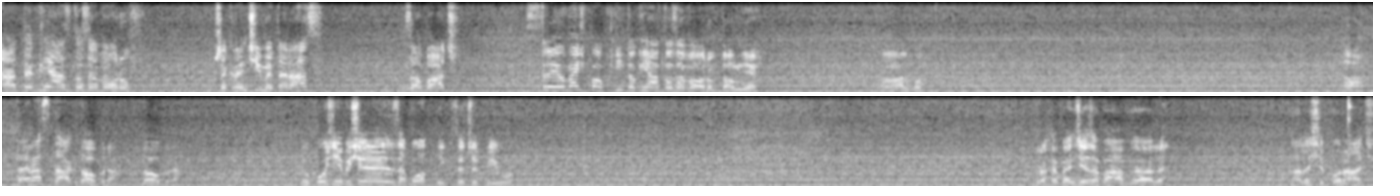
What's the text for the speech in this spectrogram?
a te gniazdo zaworów przekręcimy teraz? Zobacz. Stryju, weź popchnij to gniazdo zaworów do mnie. No albo... A, teraz tak, dobra, dobra. No później by się zabłotnik zaczepiło. Trochę będzie zabawy, ale... Ale się poradzi.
